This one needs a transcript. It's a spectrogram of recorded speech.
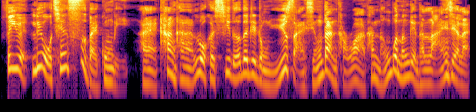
飞越6400公里。哎，看看洛克希德的这种雨伞型弹头啊，它能不能给它拦下来？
